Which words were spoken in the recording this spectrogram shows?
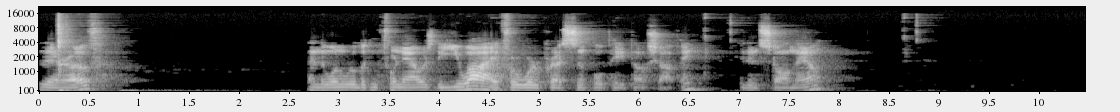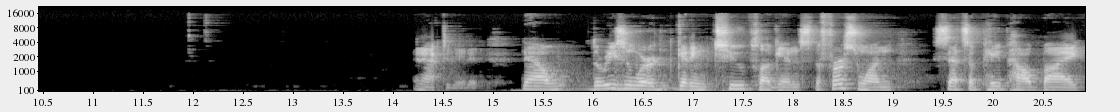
thereof. And the one we're looking for now is the UI for WordPress Simple PayPal Shopping. Hit install now. And activate it. Now, the reason we're getting two plugins, the first one sets up PayPal by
